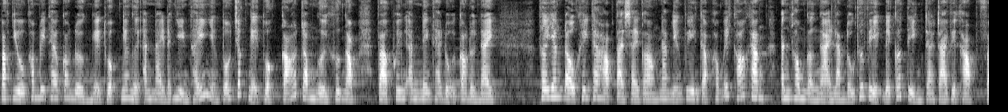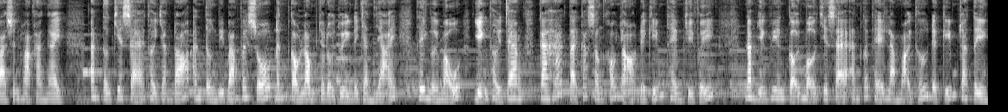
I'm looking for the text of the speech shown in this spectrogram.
Mặc dù không đi theo con đường nghệ thuật, nhưng người anh này đã nhìn thấy những tố chất nghệ thuật có trong người Khương Ngọc và khuyên anh nên theo đuổi con đường này. Thời gian đầu khi theo học tại Sài Gòn, nam diễn viên gặp không ít khó khăn. Anh không ngần ngại làm đủ thứ việc để có tiền trang trải việc học và sinh hoạt hàng ngày. Anh từng chia sẻ thời gian đó anh từng đi bán vé số, đánh cầu lông cho đội tuyển để giành giải, thi người mẫu, diễn thời trang, ca hát tại các sân khấu nhỏ để kiếm thêm chi phí. Nam diễn viên cởi mở chia sẻ anh có thể làm mọi thứ để kiếm ra tiền,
